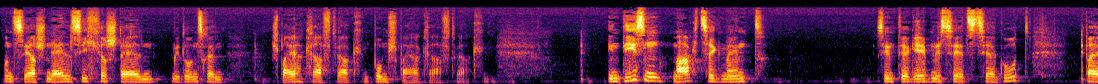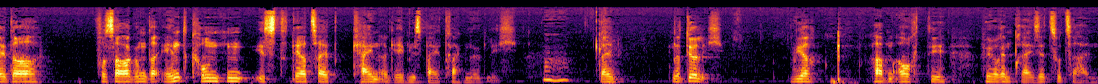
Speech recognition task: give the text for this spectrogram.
und sehr schnell sicherstellen mit unseren Speicherkraftwerken, Pumpspeicherkraftwerken. In diesem Marktsegment sind die Ergebnisse jetzt sehr gut. Bei der Versorgung der Endkunden ist derzeit kein Ergebnisbeitrag möglich. Mhm. Weil natürlich, wir haben auch die höheren Preise zu zahlen.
